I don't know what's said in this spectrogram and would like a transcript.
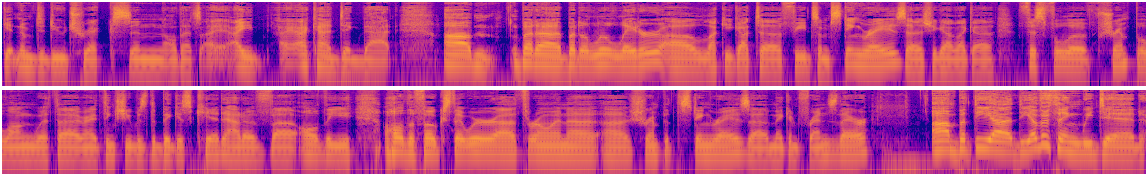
getting them to do tricks and all that. I, I, I kind of dig that. Um, but, uh, but a little later, uh, Lucky got to feed some stingrays. Uh, she got like a fistful of shrimp along with, uh, I think she was the biggest kid out of, uh, all the, all the folks that were, uh, throwing, uh, uh, shrimp at the stingrays, uh, making friends there. Um, but the uh, the other thing we did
